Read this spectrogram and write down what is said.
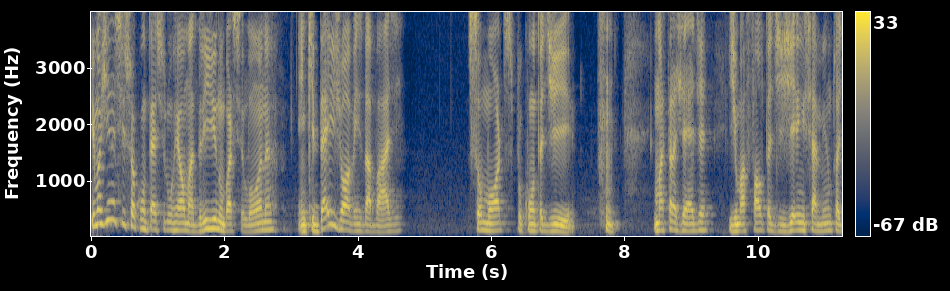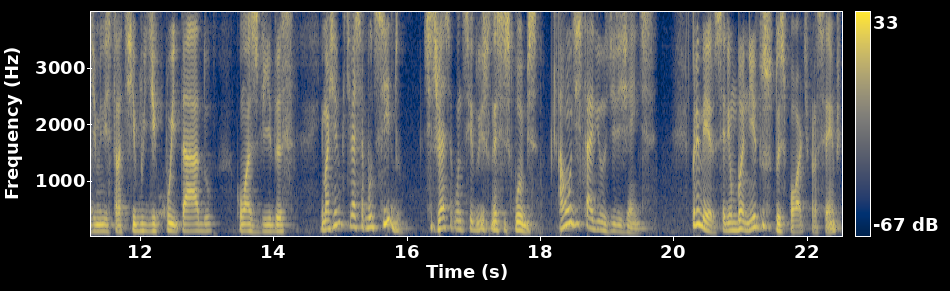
imagina se isso acontece no Real Madrid, no Barcelona, em que 10 jovens da base são mortos por conta de uma tragédia, de uma falta de gerenciamento administrativo e de cuidado com as vidas Imagina o que tivesse acontecido. Se tivesse acontecido isso nesses clubes, aonde estariam os dirigentes? Primeiro, seriam banidos do esporte para sempre,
